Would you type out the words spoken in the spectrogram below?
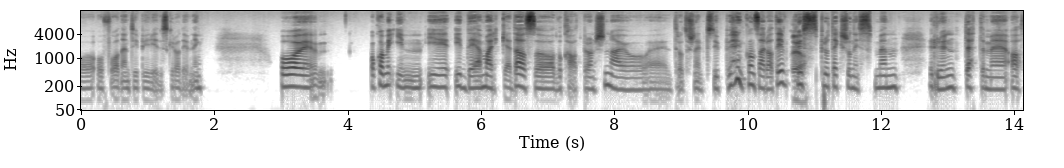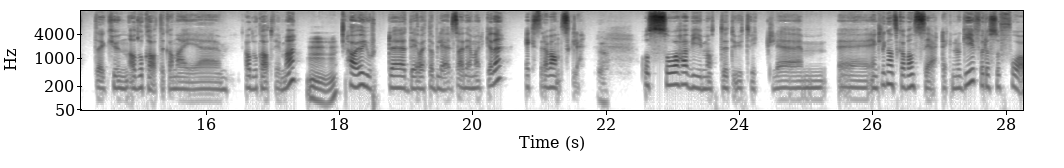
å, å få den type juridisk rådgivning. Og å komme inn i, i, det markedet, altså advokatbransjen er jo eh, tradisjonelt superkonservativ, pluss ja. proteksjonismen rundt dette med at eh, kun advokater kan eie advokatfirma, mm. har jo gjort eh, det å etablere seg i det markedet ekstra vanskelig. Ja. Og så har vi måttet utvikle eh, egentlig ganske avansert teknologi for å få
